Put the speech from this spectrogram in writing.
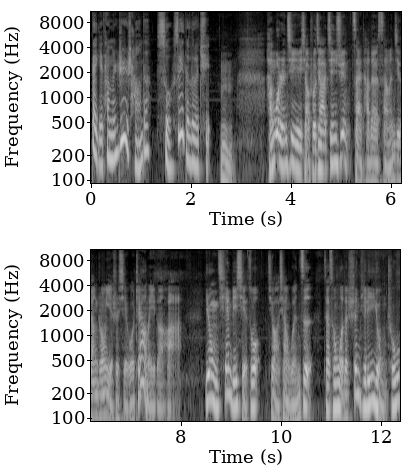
带给他们日常的琐碎的乐趣。嗯。韩国人气小说家金勋在他的散文集当中也是写过这样的一段话：用铅笔写作，就好像文字在从我的身体里涌出，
